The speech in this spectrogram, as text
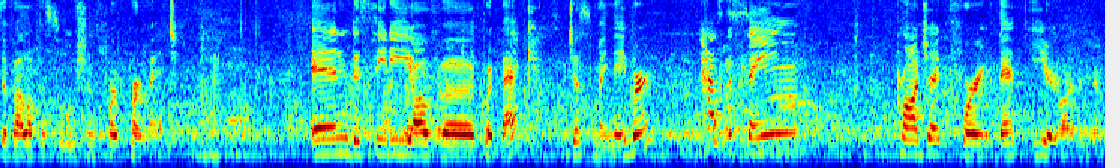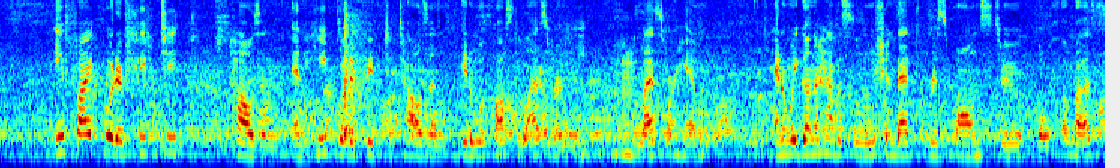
develop a solution for permit, and the city of uh, Quebec, just my neighbor, has the same project for that year. If I put a 50,000 and he put a 50,000, it will cost less for me, mm-hmm. less for him. and we're gonna have a solution that responds to both of us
